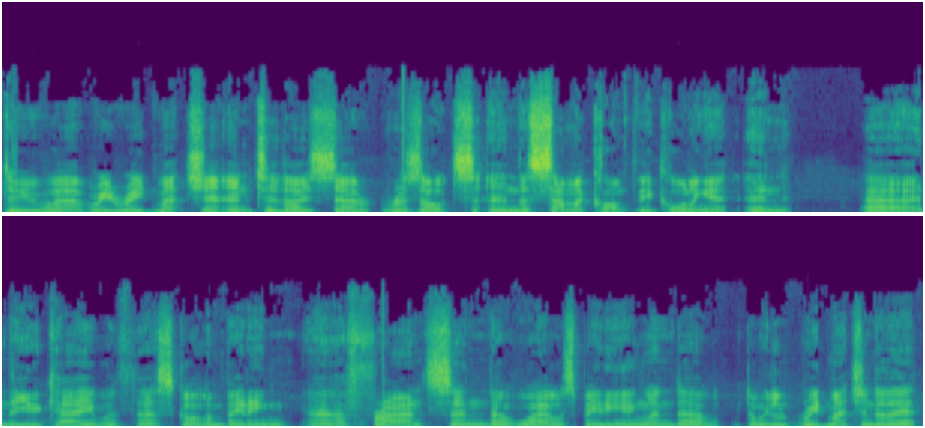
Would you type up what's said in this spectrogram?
Do uh, we read much into those uh, results in the summer comp? They're calling it in uh, in the UK with uh, Scotland beating uh, France and uh, Wales beating England. do we read much into that?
